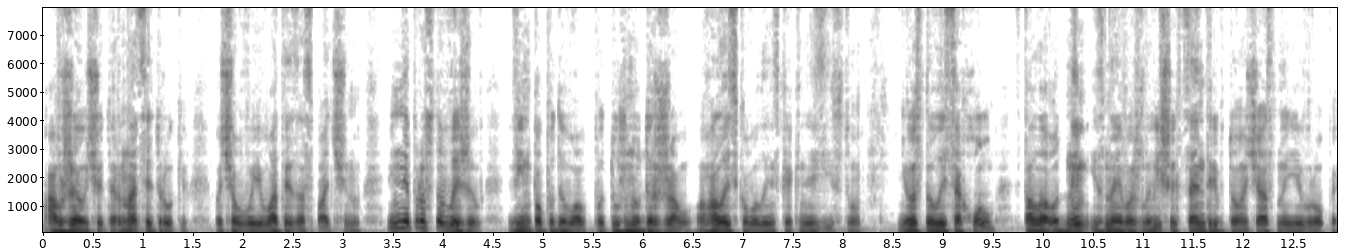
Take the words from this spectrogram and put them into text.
а вже у 14 років почав воювати за спадщину. Він не просто вижив, він побудував потужну державу Галицько-Волинське князівство. Його столиця Холм стала одним із найважливіших центрів тогочасної Європи.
